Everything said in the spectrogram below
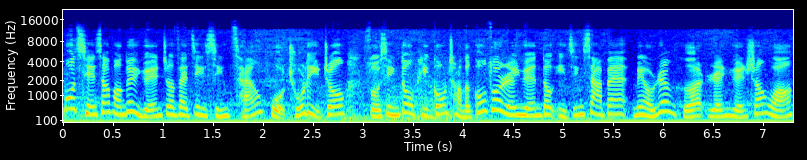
目前消防队员正在进行残火处理中，所幸豆皮工厂的工作人员都已经下班，没有任何人员伤亡。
